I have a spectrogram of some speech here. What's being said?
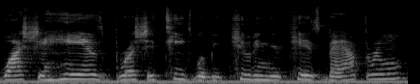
wash your hands, brush your teeth would be cute in your kid's bathroom.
